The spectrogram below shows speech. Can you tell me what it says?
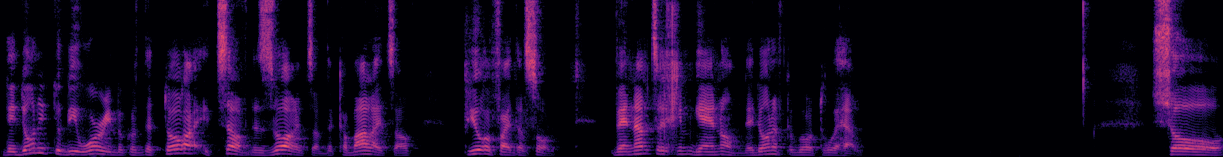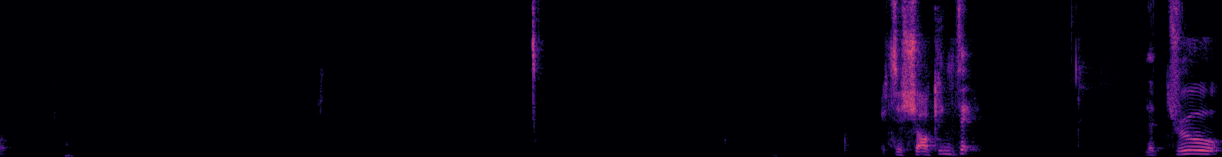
They don't need to be worried because the Torah itself, the Zohar itself, the Kabbalah itself, purify their soul. ואינם צריכים גיהנום, they don't have to go through hell. So, it's a shocking thing. The true,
